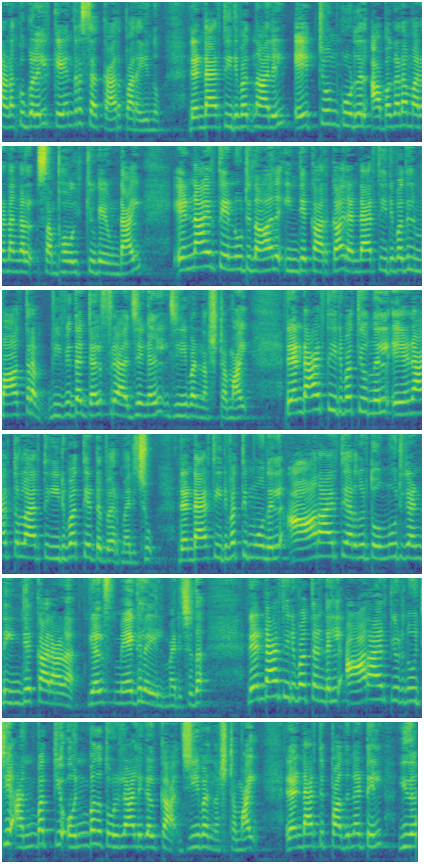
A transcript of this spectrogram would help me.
കണക്കുകളിൽ കേന്ദ്ര സർക്കാർ പറയുന്നു. രണ്ടായിരത്തി ഇരുപത്തിനാലിൽ ഏറ്റവും കൂടുതൽ അപകട മരണങ്ങൾ സംഭവിക്കുകയുണ്ടായി. എണ്ണായിരത്തി എണ്ണൂറ്റി നാല് ഇന്ത്യക്കാർക്ക് രണ്ടായിരത്തി ഇരുപതിൽ മാത്രം വിവിധ ഗൾഫ് രാജ്യങ്ങളിൽ ജീവൻ നഷ്ടമായി. രണ്ടായിരത്തി ഇരുപത്തിയൊന്നിൽ ഏഴായിരത്തി തൊള്ളായിരത്തി ഇരുപത്തിയെട്ട് പേർ മരിച്ചു. രണ്ടായിരത്തി ഇരുപത്തി മൂന്നിൽ ആറായിരത്തി അറുന്നൂറ്റി തൊണ്ണൂറ്റി രണ്ട് ഇന്ത്യക്കാരാണ് ഗൾഫ് മേഖലയിൽ മരിച്ചത്. രണ്ടായിരത്തി ഇരുപത്തിരണ്ടിൽ ആറായിരത്തി ഒരുന്നൂറ്റി അൻപത്തി ഒൻപത് തൊഴിലാളികൾക്ക് ജീവൻ നഷ്ടമായി. രണ്ടായിരത്തി പതിനെട്ടിൽ ഇത്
